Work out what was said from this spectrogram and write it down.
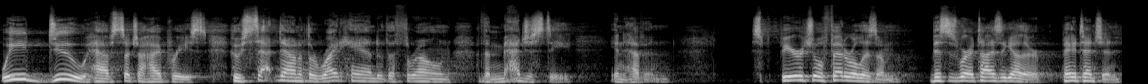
we do have such a high priest who sat down at the right hand of the throne of the majesty in heaven. Spiritual federalism, this is where it ties together. Pay attention.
